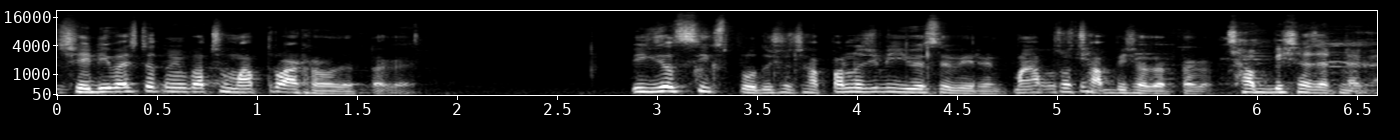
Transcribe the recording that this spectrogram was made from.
সেই ডিভাইসটা তুমি পাচ্ছ মাত্র আঠারো হাজার টাকায়। পিক্সেল সিক্স প্রো দুশো ছাপ্পান্ন জিবি ইউএসএ ভেরিয়েন্ট মাত্র ছাব্বিশ হাজার টাকা। ছাব্বিশ হাজার টাকা।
